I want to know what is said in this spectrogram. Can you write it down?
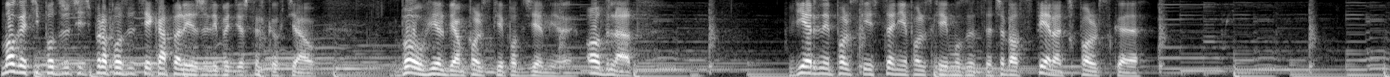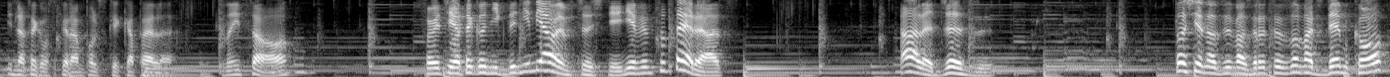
Mogę ci podrzucić propozycję kapel, jeżeli będziesz tylko chciał. Bo uwielbiam polskie podziemie. Od lat. Wierny polskiej scenie, polskiej muzyce. Trzeba wspierać Polskę. I dlatego wspieram polskie kapele. No i co? Słuchajcie, ja tego nigdy nie miałem wcześniej. Nie wiem co teraz. Ale jazzy. To się nazywa zrecenzować demko,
